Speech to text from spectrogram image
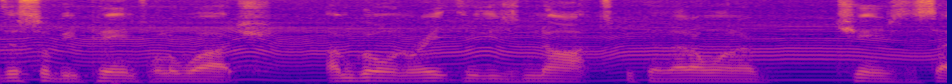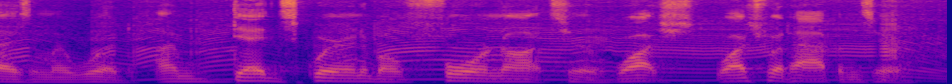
This will be painful to watch. I'm going right through these knots because I don't want to change the size of my wood. I'm dead square in about four knots here. Watch, watch what happens here.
